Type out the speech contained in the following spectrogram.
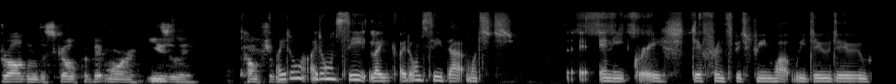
broaden the scope a bit more easily, comfortably. I don't, I don't see like, I don't see that much any great difference between what we do do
